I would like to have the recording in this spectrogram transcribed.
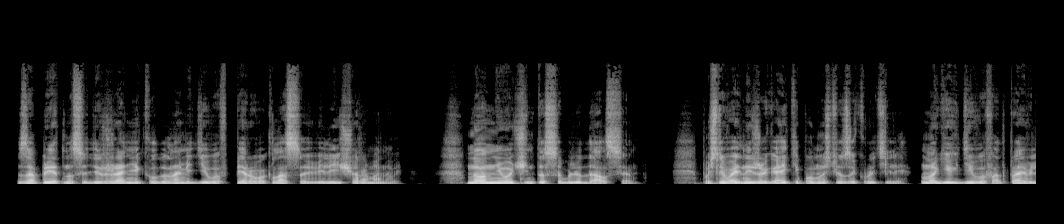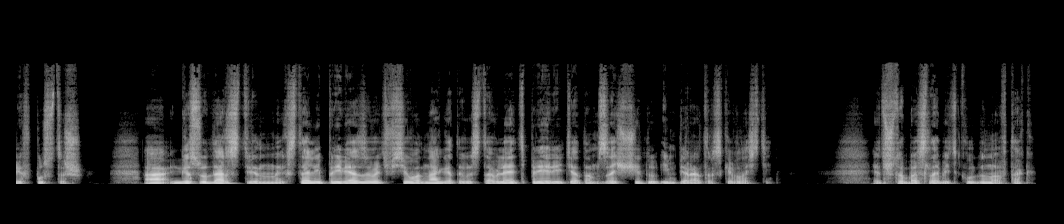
Запрет на содержание колдунами дивов первого класса ввели еще Романовы. Но он не очень-то соблюдался. После войны же гайки полностью закрутили. Многих дивов отправили в пустошь. А государственных стали привязывать всего на год и выставлять приоритетом защиту императорской власти. Это чтобы ослабить колдунов, так?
